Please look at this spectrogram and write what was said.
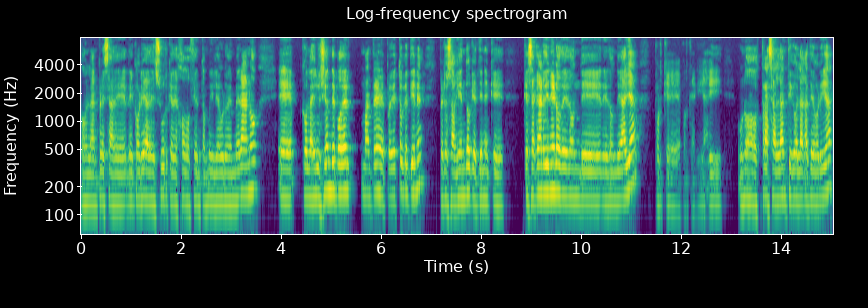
con la empresa de, Corea del Sur que dejó 200.000 euros en verano, eh, con la ilusión de poder mantener el proyecto que tienen, pero sabiendo que tienen que, que sacar dinero de donde, de donde haya, porque, porque aquí hay unos transatlánticos en la categoría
